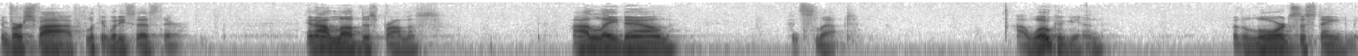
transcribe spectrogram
in verse 5. Look at what he says there. And I love this promise. I lay down and slept. I woke again, for the Lord sustained me.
